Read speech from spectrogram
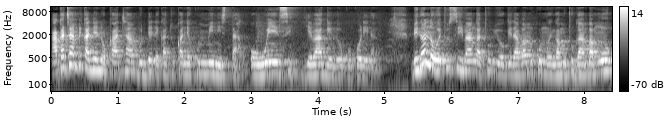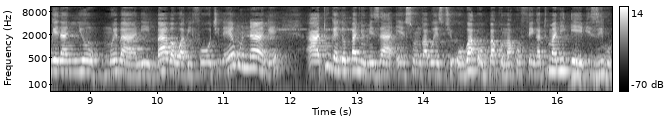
akatambi kaneno katambudde ne katuuka ne ku minisita ow'ensi gye bagenda okukolera. Bino nno we tusiiba nga tubyogera abamu ku mmwe nga mutugamba mwogera nnyo mwe baani? Baabawa bifo ki? Naye munnange Uh, tugenda obbanyumiza ensonga bwe zityo oba obbakomako ffe nga tumanyi ebizibu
